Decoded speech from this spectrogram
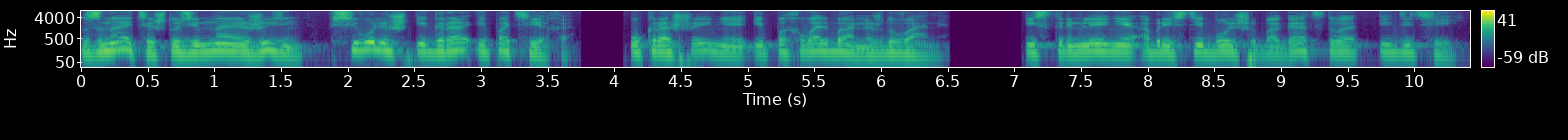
«Знайте, что земная жизнь – всего лишь игра и потеха, украшение и похвальба между вами и стремление обрести больше богатства и детей.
